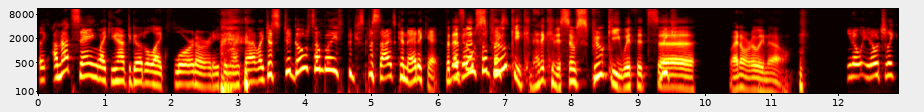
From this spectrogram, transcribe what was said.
Like I'm not saying like you have to go to like Florida or anything like that. Like, just to go someplace besides Connecticut. But Like, that's go not someplace- spooky. Connecticut is so spooky with its. Like- uh I don't really know. You know, you know what's like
